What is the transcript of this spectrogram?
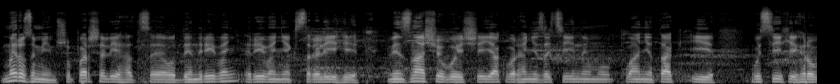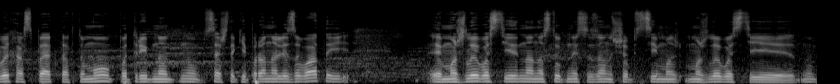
ми розуміємо, що перша ліга це один рівень. Рівень екстраліги він значно вищий як в організаційному плані, так і в усіх ігрових аспектах. Тому потрібно ну, все ж таки проаналізувати е, можливості на наступний сезон, щоб ці мож- можливості, ну,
